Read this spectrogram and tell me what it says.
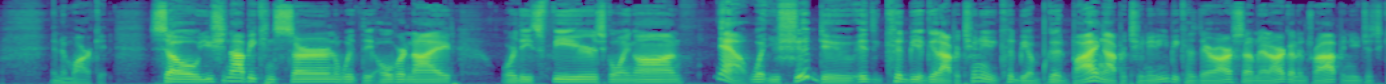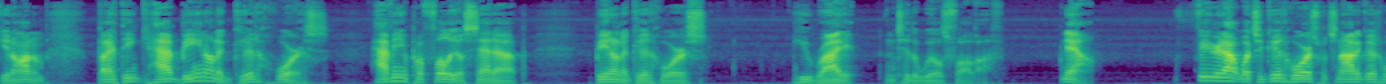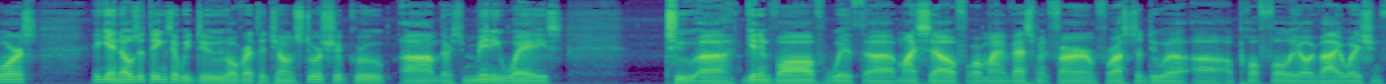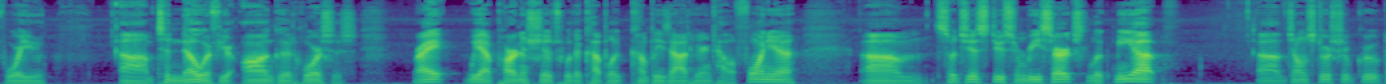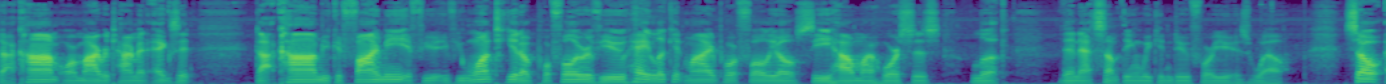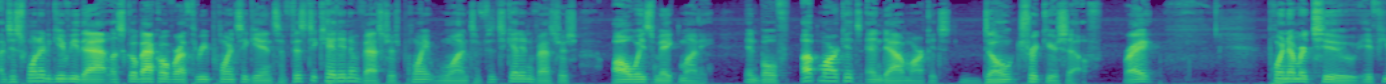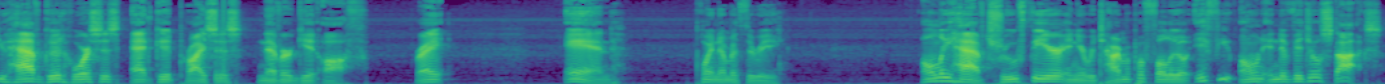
in the market. So you should not be concerned with the overnight or these fears going on. Now, what you should do, it could be a good opportunity, it could be a good buying opportunity because there are some that are going to drop and you just get on them. But I think have, being on a good horse, having your portfolio set up, being on a good horse, you ride it until the wheels fall off. Now, figuring out what's a good horse, what's not a good horse. Again, those are things that we do over at the Jones Stewardship Group. Um, there's many ways to uh, get involved with uh, myself or my investment firm for us to do a, a portfolio evaluation for you um, to know if you're on good horses, right? We have partnerships with a couple of companies out here in California. Um, so just do some research. Look me up, uh, jonesstewardshipgroup.com or myretirementexit.com. You could find me if you if you want to get a portfolio review. Hey, look at my portfolio, see how my horses look. Then that's something we can do for you as well. So I just wanted to give you that. Let's go back over our three points again. Sophisticated investors, point one, sophisticated investors always make money in both up markets and down markets. Don't trick yourself, right? Point number two, if you have good horses at good prices, never get off, right? And point number three, only have true fear in your retirement portfolio if you own individual stocks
